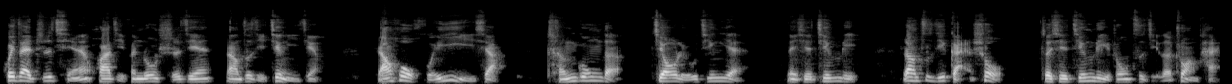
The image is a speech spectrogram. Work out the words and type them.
会在之前花几分钟时间让自己静一静，然后回忆一下成功的交流经验那些经历，让自己感受这些经历中自己的状态。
